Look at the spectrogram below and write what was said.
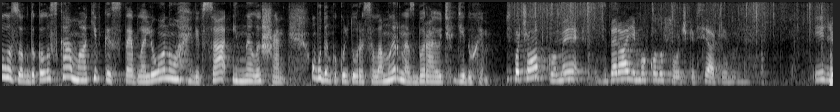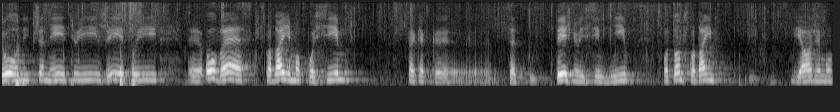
Колосок до колоска, маківки, стебла льону, вівса і не лише. У будинку культури села Мирне збирають дідухи. Спочатку ми збираємо колосочки всякі. І льон, і пшеницю, і жито, і е, овес. Складаємо по сім, так як е, це тижню і сім днів. Потім складаємо, в'яжемо,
